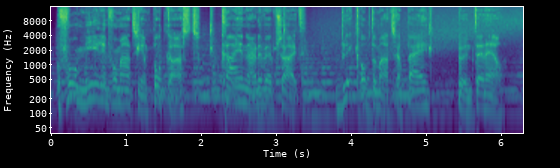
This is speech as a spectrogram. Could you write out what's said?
Voor meer informatie en podcasts ga je naar de website blikopdemaatschappij.nl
